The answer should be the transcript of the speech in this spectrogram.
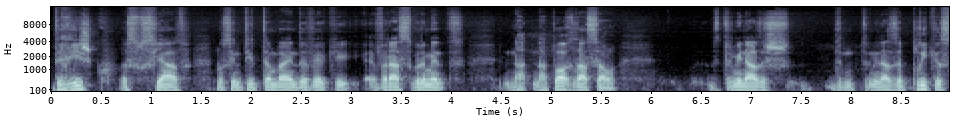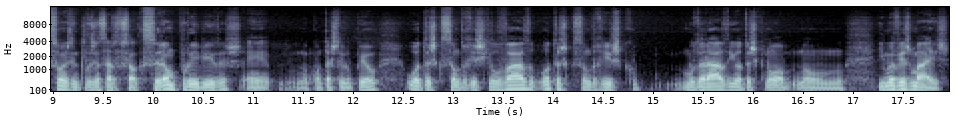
de risco associado, no sentido também de haver que haverá seguramente, na, na atual redação, determinadas de determinadas aplicações de inteligência artificial que serão proibidas em, no contexto europeu, outras que são de risco elevado, outras que são de risco moderado e outras que não. não e uma vez mais,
